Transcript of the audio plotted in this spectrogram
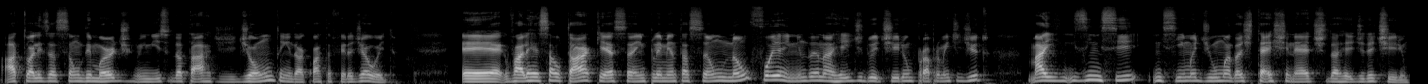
a atualização de Merge no início da tarde de ontem, da quarta-feira, dia 8. É, vale ressaltar que essa implementação não foi ainda na rede do Ethereum propriamente dito, mas em si em cima de uma das testnets da rede do Ethereum.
